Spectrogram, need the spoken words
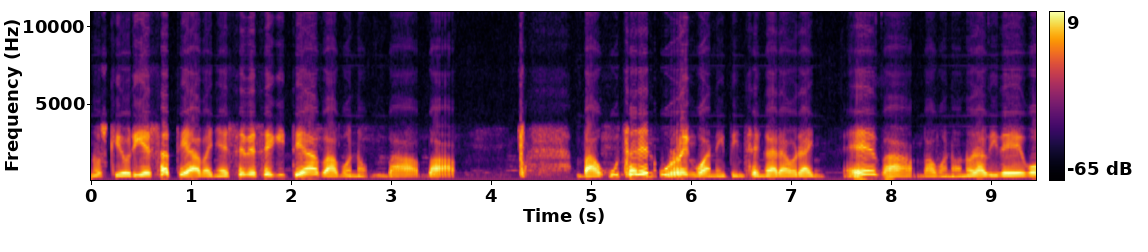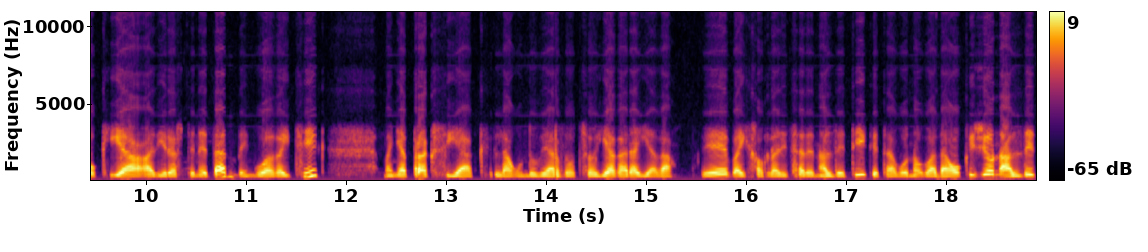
noski hori esatea, baina ez ebez egitea, ba, bueno, ba, ba, ba, utzaren urrengoan ipintzen gara orain. E, ba, ba, bueno, norabide egokia adierazpenetan, bengoa gaitzik, baina praxiak lagundu behar dotzo, ia garaia da. E, bai jaurlaritzaren aldetik, eta bueno, ba, dagokizon, alde,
